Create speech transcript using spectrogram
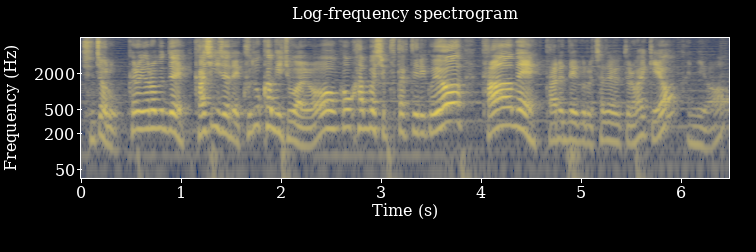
진짜로. 그럼 여러분들 가시기 전에 구독하기 좋아요 꼭 한 번씩 부탁드리고요. 다음에 다른 덱으로 찾아뵙도록 할게요. 안녕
